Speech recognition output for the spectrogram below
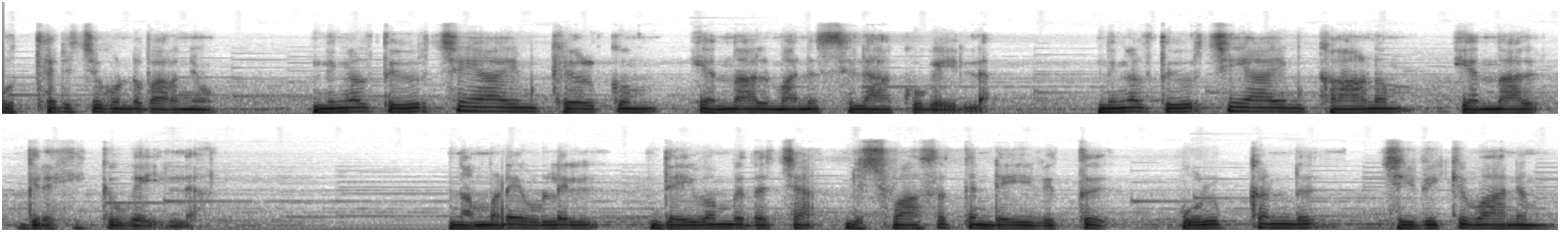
ഉദ്ധരിച്ചുകൊണ്ട് പറഞ്ഞു നിങ്ങൾ തീർച്ചയായും കേൾക്കും എന്നാൽ മനസ്സിലാക്കുകയില്ല. നിങ്ങൾ തീർച്ചയായും കാണും എന്നാൽ ഗ്രഹിക്കുകയില്ല. നമ്മുടെ ഉള്ളിൽ ദൈവം വിതച്ച വിശ്വാസത്തിന്റെ ഈ വിത്ത് ഉൾക്കണ്ട് ജീവിക്കുവാനും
